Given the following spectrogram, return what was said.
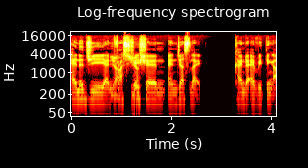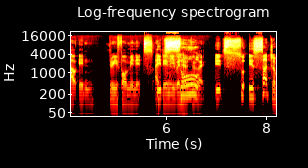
energy and Yeah, yeah. frustration and just like kind of everything out in three four minutes. I it's didn't even so, have to like. It's so, it's such a.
